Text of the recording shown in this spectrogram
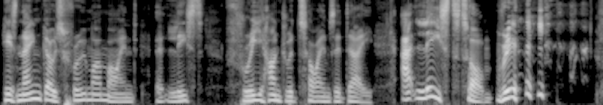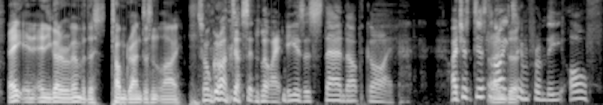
his name goes through my mind at least three hundred times a day. At least, Tom. Really? Hey, and, and you got to remember this: Tom Grant doesn't lie. Tom Grant doesn't lie. He is a stand-up guy. I just disliked uh, him from the off.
